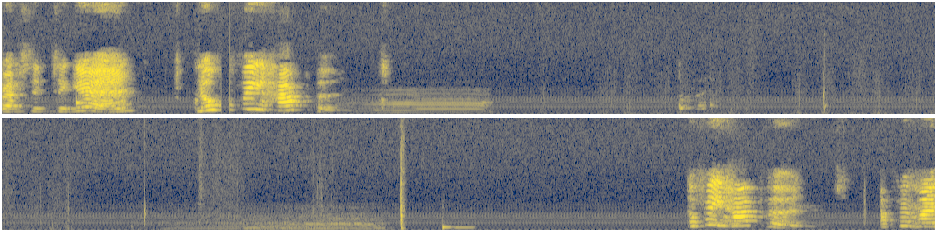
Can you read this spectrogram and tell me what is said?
Press it again. Nothing happened. Nothing happened. I think my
